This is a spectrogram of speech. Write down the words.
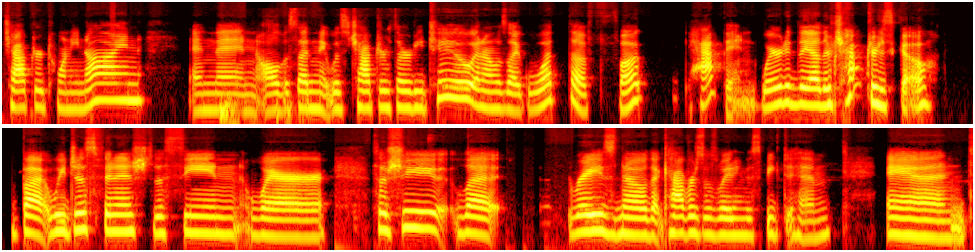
chapter 29 and then all of a sudden it was chapter 32 and i was like what the fuck happened? Where did the other chapters go? But we just finished the scene where so she let Rays know that Cavers was waiting to speak to him. And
